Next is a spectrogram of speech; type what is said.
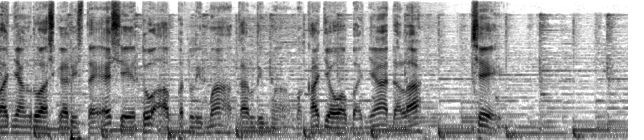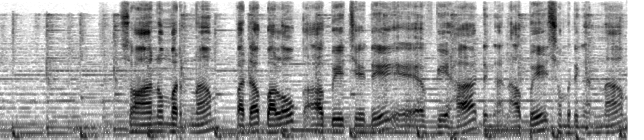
panjang ruas garis TS yaitu A per 5 akar 5 maka jawabannya adalah C Soal nomor 6 pada balok ABCD EFGH dengan AB sama dengan 6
